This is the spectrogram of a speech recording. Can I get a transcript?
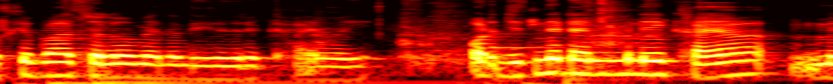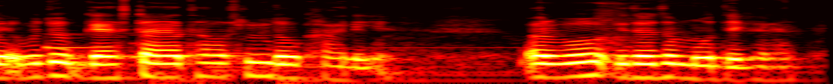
उसके बाद चलो मैंने धीरे धीरे खाए भाई। और जितने टाइम मैंने खाया वो जो गेस्ट आया था, उसने दो खा लिए। और वो इधर उधर मुँह देख रहा है।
